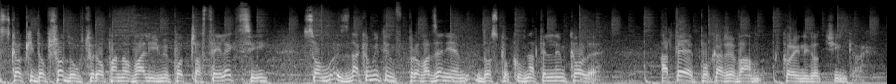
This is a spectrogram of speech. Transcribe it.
Skoki do przodu, które opanowaliśmy podczas tej lekcji, są znakomitym wprowadzeniem do skoków na tylnym kole, a te pokażę Wam w kolejnych odcinkach.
